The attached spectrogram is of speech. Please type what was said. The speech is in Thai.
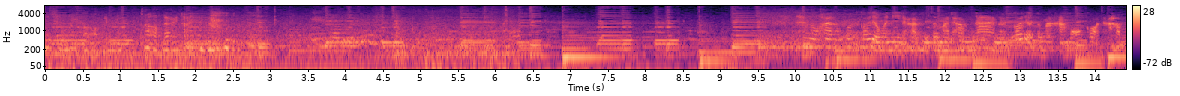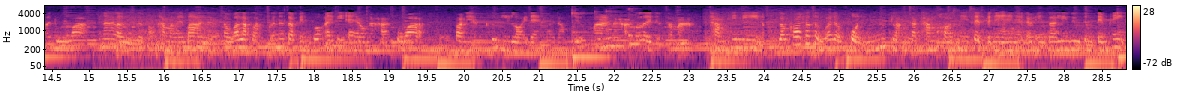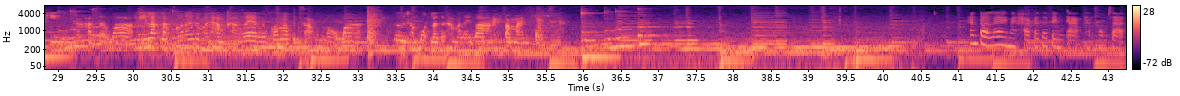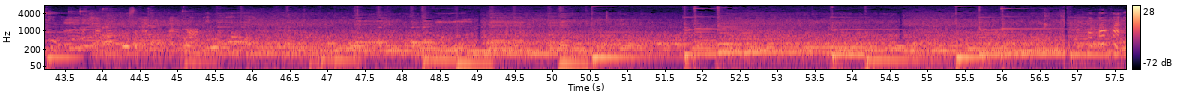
นี้คิ้วไม่ออกเลยนะเอาออกได้ค่ะฮัลโหลค่ะทุกคนก็เดี๋ยววันนี้นะคะถึงจะมาทำหน้านะก็เดี๋ยวจะมาหาหมอก่อนนะคะ มาดูว่าหน้าเราจะต้องทำอะไรบ้างนะแต่ว่าหลักๆก็น่าจะเป็นพวก IPL นะคะเพราะว่า ตอนนี้คือมีรอยแดงรอยดำเยอะมากนะคะ ก็เลยเดี๋ยวจะมาทำที่นี่เนอะแล้วก็ถ้าเกิดว่าเดี๋ยวผลหลังจากทำคอร์สนี้เสร็จเป็นยังไงเนี่ยเดี๋ยวเห็นจะรีวิวเต็มๆให้อีกทีนึงนะคะ แต่ว่านี้หลักๆ ก็น่าจะมาทำครั้งแรก แล้วก็มาปรึกษาคุณหมอว่าเออทั้งหมดเราจะทำอะไรบ้างประมาณนี้นะขั้นตอนแรกนะคะก็จะเป็นการทำความสะอาดผิวหน้านะคะลบพวกสมารต่างๆออกให้หม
